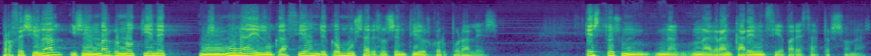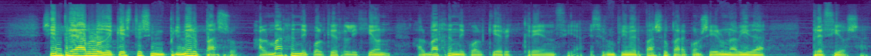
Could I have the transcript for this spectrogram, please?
profesional y sin embargo no tiene ninguna educación de cómo usar esos sentidos corporales. Esto es una, gran carencia para estas personas. Siempre hablo de que este es un primer paso, al margen de cualquier religión, al margen de cualquier creencia. Este es un primer paso para conseguir una vida preciosa.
